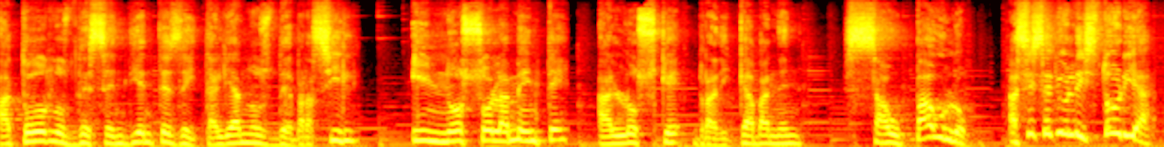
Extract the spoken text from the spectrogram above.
a todos los descendientes de italianos de Brasil y no solamente a los que radicaban en Sao Paulo. Así se dio la historia.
